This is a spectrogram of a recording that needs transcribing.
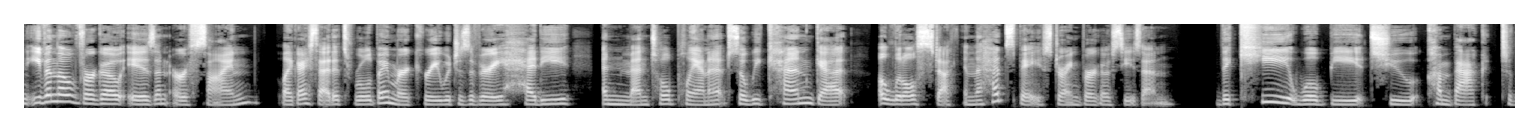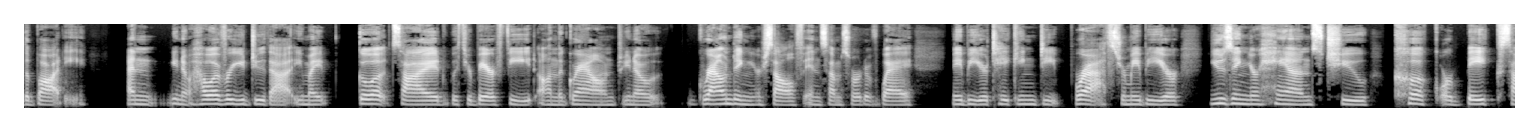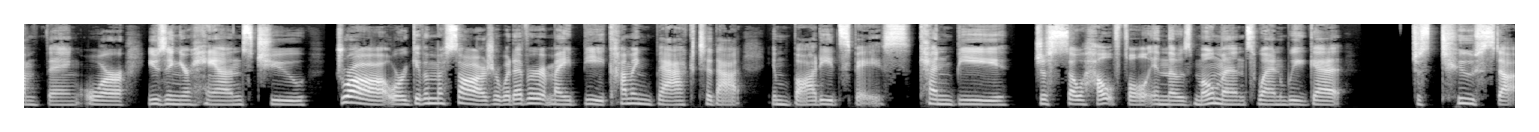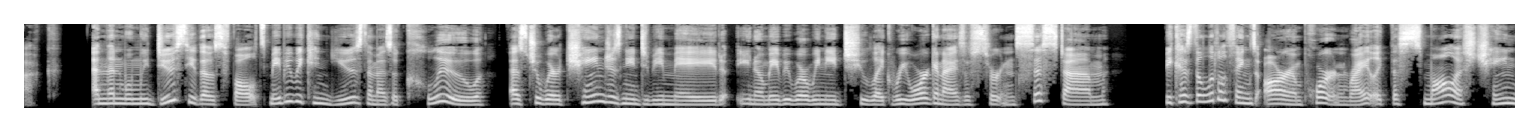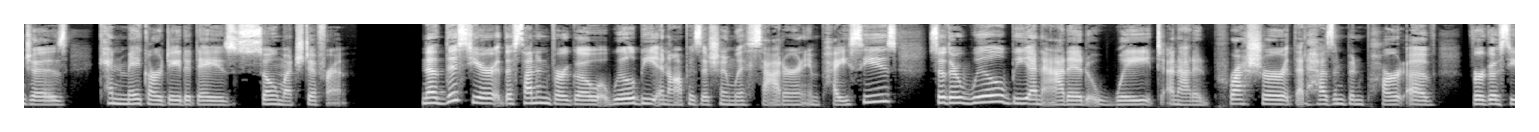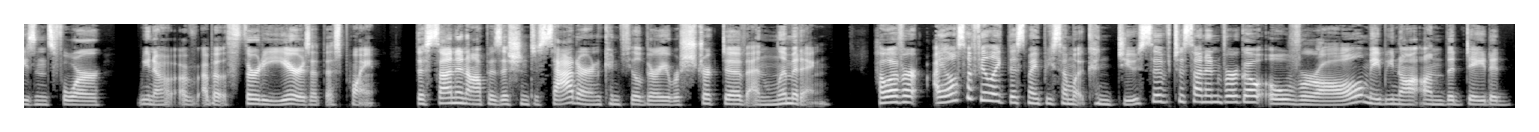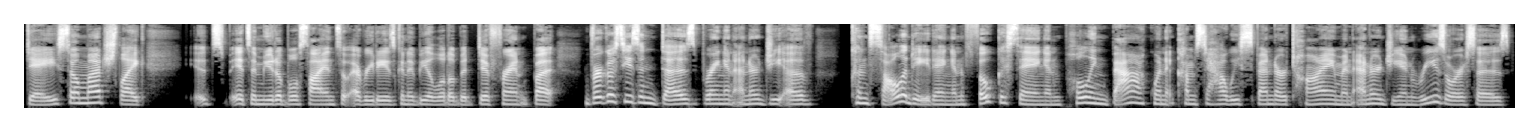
And even though Virgo is an earth sign, like I said, it's ruled by Mercury, which is a very heady and mental planet. So we can get a little stuck in the headspace during Virgo season. The key will be to come back to the body, and, you know, however you do that, you might go outside with your bare feet on the ground, you know, grounding yourself in some sort of way. Maybe you're taking deep breaths, or maybe you're using your hands to cook or bake something, or using your hands to draw or give a massage or whatever it might be. Coming back to that embodied space can be just so helpful in those moments when we get just too stuck. And then when we do see those faults, maybe we can use them as a clue as to where changes need to be made, you know, maybe where we need to like reorganize a certain system because the little things are important, right? Like the smallest changes can make our day to days so much different. Now, this year, the Sun in Virgo will be in opposition with Saturn in Pisces. So there will be an added weight, an added pressure that hasn't been part of Virgo seasons for, you know, a, about 30 years at this point. The sun in opposition to Saturn can feel very restrictive and limiting. However, I also feel like this might be somewhat conducive to Sun and Virgo overall, maybe not on the day to day so much. Like it's it's a mutable sign, so every day is going to be a little bit different. But Virgo season does bring an energy of consolidating and focusing and pulling back when it comes to how we spend our time and energy and resources.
